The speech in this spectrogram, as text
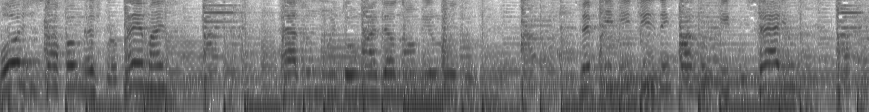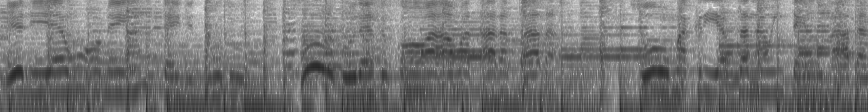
Hoje, só com meus problemas, rezo muito, mas eu não me iludo. Sempre me dizem quando fico sério: Ele é um homem, entende tudo. Uh, por dentro com a alma tarantada. Sou uma criança, não entendo nada.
